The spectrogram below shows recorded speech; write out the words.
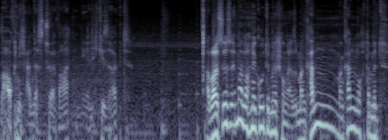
war auch nicht anders zu erwarten, ehrlich gesagt. Aber es ist immer noch eine gute Mischung. Also man kann, man kann noch damit.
